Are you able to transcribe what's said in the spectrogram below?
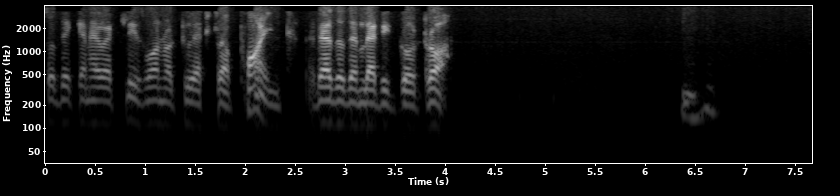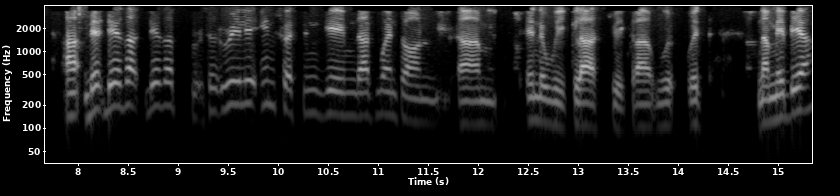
so they can have at least one or two extra points rather than let it go draw. Uh, there, there's a there's a really interesting game that went on um, in the week last week uh, with, with Namibia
